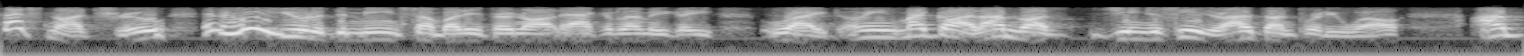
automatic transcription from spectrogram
That's not true. And who are you to demean somebody if they're not academically right? I mean, my God, I'm not genius either. I've done pretty well. I'm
